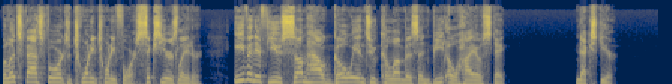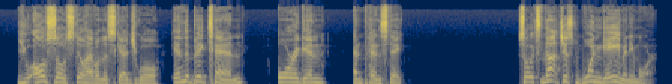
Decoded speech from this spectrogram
But let's fast forward to 2024, six years later. Even if you somehow go into Columbus and beat Ohio State next year, you also still have on the schedule in the Big Ten, Oregon, and Penn State. So it's not just one game anymore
